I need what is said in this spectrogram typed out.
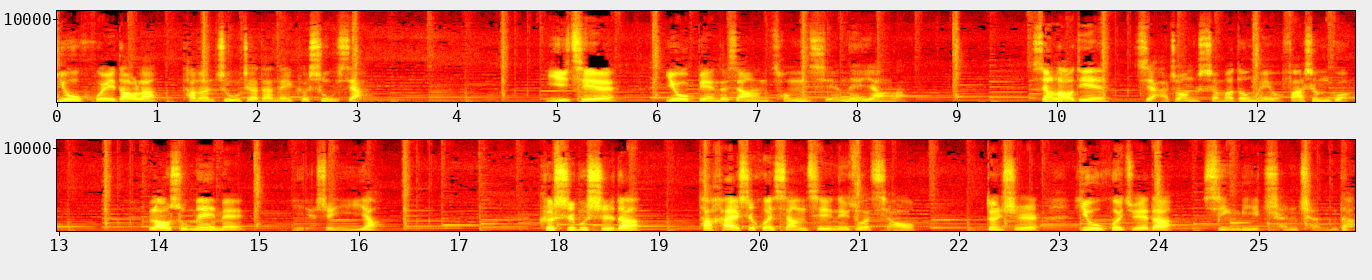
又回到了他们住着的那棵树下。一切又变得像从前那样了。象老爹。假装什么都没有发生过，老鼠妹妹也是一样。可时不时的，他还是会想起那座桥，顿时又会觉得心里沉沉的。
